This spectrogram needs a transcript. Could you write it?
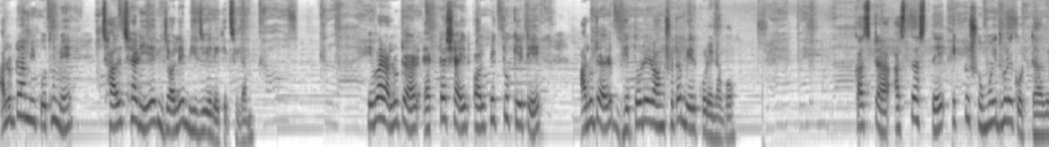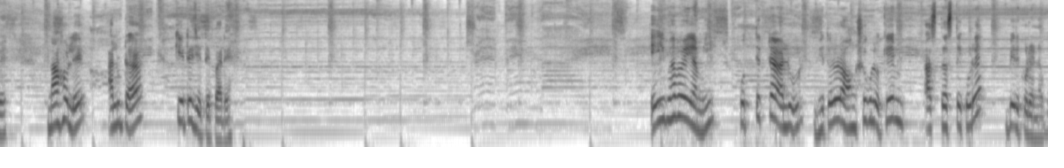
আলুটা আমি প্রথমে ছাল ছাড়িয়ে জলে ভিজিয়ে রেখেছিলাম। এবার আলুটার একটা সাইড অল্প একটু কেটে আলুটার ভেতরের অংশটা বের করে নেব। কাজটা আস্তে আস্তে একটু সময় ধরে করতে হবে, না হলে আলুটা কেটে যেতে পারে। এইভাবেই আমি প্রত্যেকটা আলুর ভেতরের অংশগুলোকে আস্তে আস্তে করে বের করে নেব।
